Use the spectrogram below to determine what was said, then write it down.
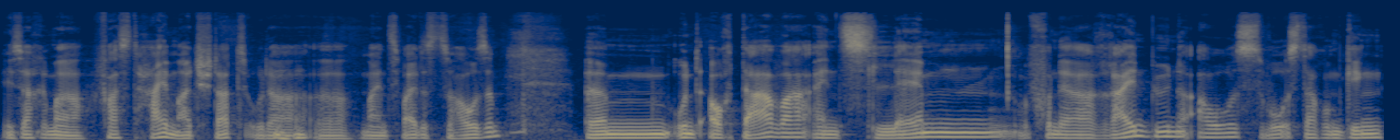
ich sage immer, fast Heimatstadt oder äh, mein zweites Zuhause. Ähm, und auch da war ein Slam von der Rheinbühne aus, wo es darum ging,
